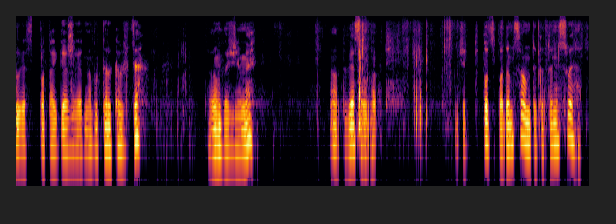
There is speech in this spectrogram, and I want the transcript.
Tu jest po Tigerze jedna butelka, widzę. To ją weźmiemy. O, dwie są nawet. Gdzie pod spodem są, tylko to nie słychać.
